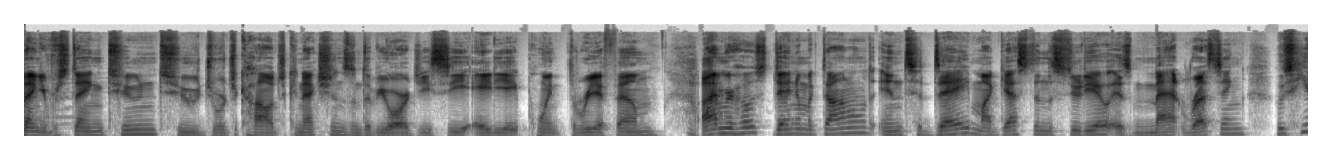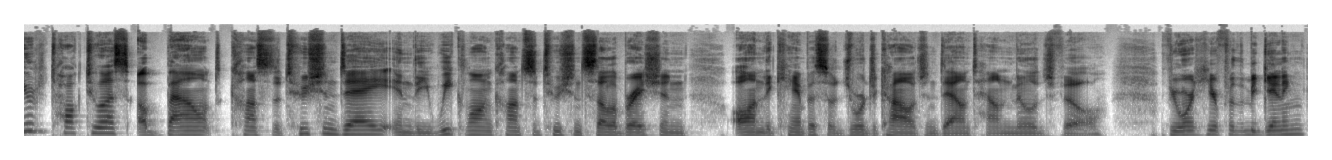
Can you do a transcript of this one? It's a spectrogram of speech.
Thank you for staying tuned to Georgia College Connections on WRGC 88.3 FM. I'm your host, Daniel McDonald, and today my guest in the studio is Matt Roessing, who's here to talk to us about Constitution Day in the week long Constitution celebration on the campus of Georgia College in downtown Milledgeville. If you weren't here for the beginning,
